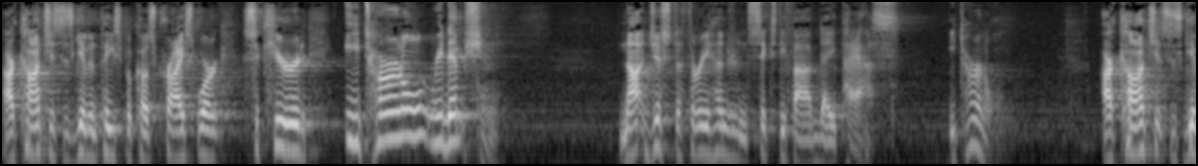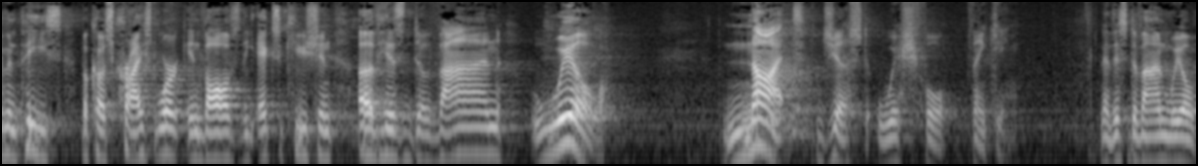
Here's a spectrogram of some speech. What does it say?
Our conscience is given peace because Christ's work secured eternal redemption, not just a 365 day pass, eternal. Our conscience is given peace because Christ's work involves the execution of his divine will, not just wishful thinking. Now, this divine will,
